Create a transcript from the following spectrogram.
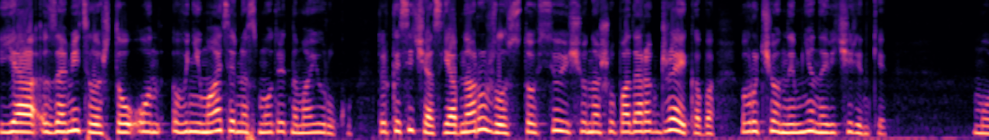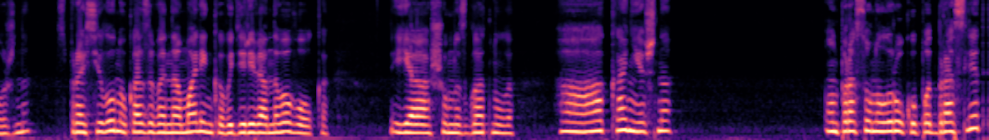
я заметила, что он внимательно смотрит на мою руку. Только сейчас я обнаружила, что все еще ношу подарок Джейкоба, врученный мне на вечеринке. «Можно?» – спросил он, указывая на маленького деревянного волка. Я шумно сглотнула. «А, конечно». Он просунул руку под браслет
